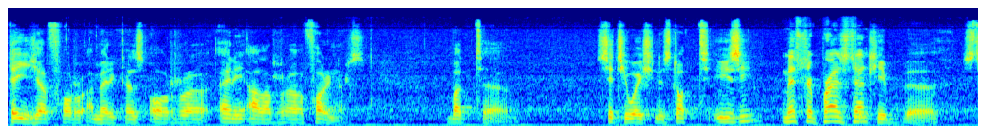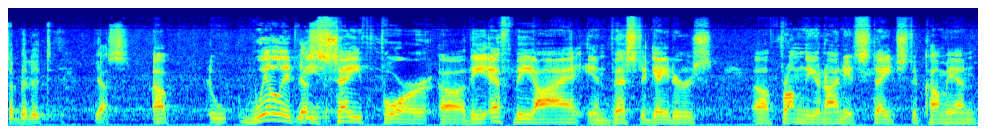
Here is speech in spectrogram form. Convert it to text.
danger for Americans or uh, any other uh, foreigners. But uh, situation is not easy. Mr. President, to keep uh, stability. Yes. Uh, will it yes, be sir. safe for the FBI investigators from the United States to come in,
